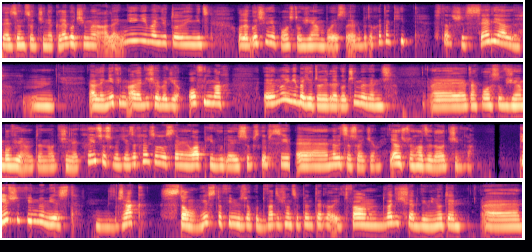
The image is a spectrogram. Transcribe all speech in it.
lecący odcinek LEGO Teamy, ale nie, nie będzie to nic o LEGO Teamie, po prostu wziąłem, bo jest to jakby trochę taki starszy serial, mm, ale nie film, ale dzisiaj będzie o filmach. E, No i nie będzie to LEGO Teamy, więc E, tak po prostu wziąłem, bo wziąłem ten odcinek. No i co, słuchajcie, zachęcam do zostawienia łapki w górę i subskrypcji. E, no i co, słuchajcie, ja już przechodzę do odcinka. Pierwszym filmem jest Jack Stone. Jest to film z roku 2005 i trwa on 22 minuty. E,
